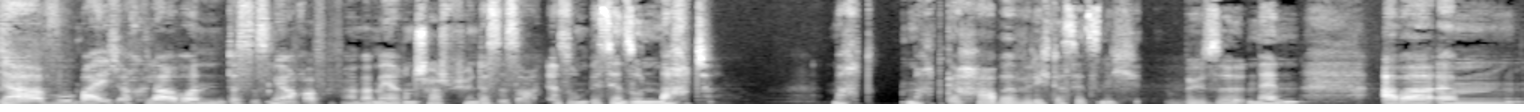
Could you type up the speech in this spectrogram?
Ja, wobei ich auch glaube, und das ist mir auch aufgefallen bei mehreren Schauspielern, das ist auch so ein bisschen so ein Macht, Macht, Machtgehabe, will ich das jetzt nicht böse nennen. Aber ähm,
